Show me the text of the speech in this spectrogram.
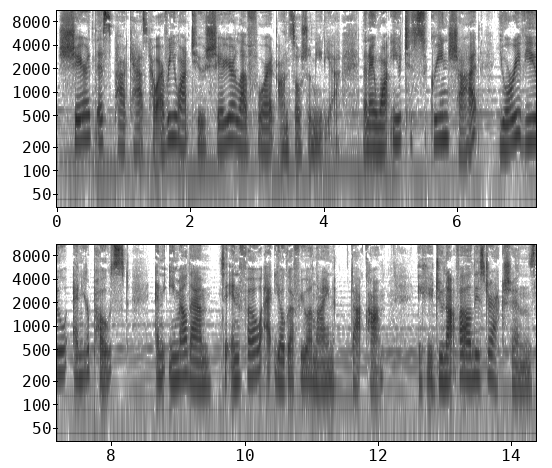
share this podcast however you want to, share your love for it on social media. Then I want you to screenshot your review and your post and email them to info at yogaforyouonline.com. If you do not follow these directions,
